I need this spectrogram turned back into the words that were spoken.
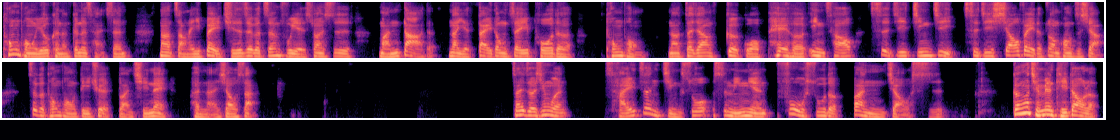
通膨有可能跟着产生。那涨了一倍，其实这个增幅也算是蛮大的。那也带动这一波的通膨。那再加上各国配合印钞刺激经济、刺激消费的状况之下，这个通膨的确短期内很难消散。再一则新闻，财政紧缩是明年复苏的绊脚石。刚刚前面提到了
